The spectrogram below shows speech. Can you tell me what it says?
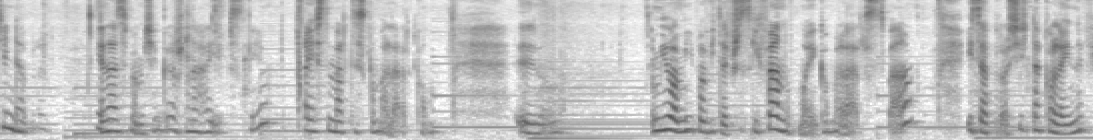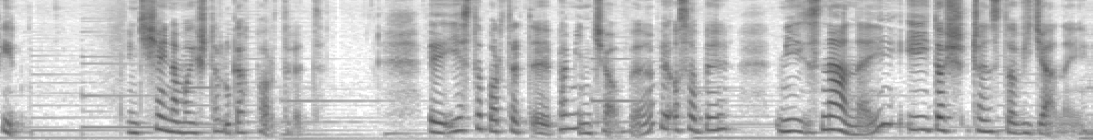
Dzień dobry. Ja nazywam się Grażyna Hajewski, a jestem artystką malarką. Miło mi powitać wszystkich fanów mojego malarstwa i zaprosić na kolejny film. Dzisiaj na moich sztalugach portret. Y, Jest to portret y, pamięciowy osoby mi znanej i dość często widzianej.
